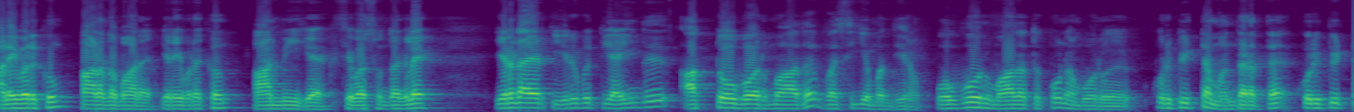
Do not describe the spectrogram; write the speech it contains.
அனைவருக்கும் ஆனந்தமான இறைவணக்கம். ஆன்மீக சிவ சொந்தங்களே இரண்டாயிரத்தி இருபத்தி ஐந்து அக்டோபர் மாத வசிய மந்திரம். ஒவ்வொரு மாதத்துக்கும் நம்ம ஒரு குறிப்பிட்ட மந்திரத்தை குறிப்பிட்ட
